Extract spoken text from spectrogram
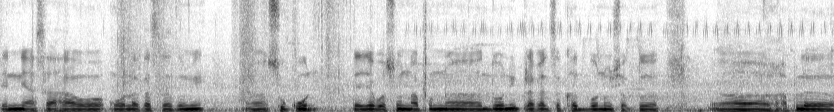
त्यांनी असा हा ओ ओला कचरा तुम्ही सुकून त्याच्यापासून आपण दोन्ही प्रकारचं खत बनवू शकतो. आपलं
